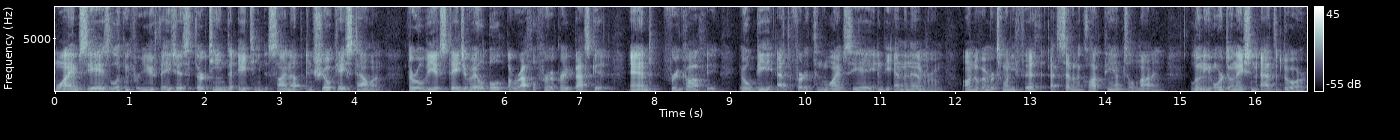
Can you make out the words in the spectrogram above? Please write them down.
YMCA is looking for youth ages 13 to 18 to sign up and showcase talent. There will be a stage available, a raffle for a great basket, and free coffee. It will be at the Fredericton YMCA in the M&M room on November 25th at 7 o'clock p.m. till 9. Loonie or donation at the door.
